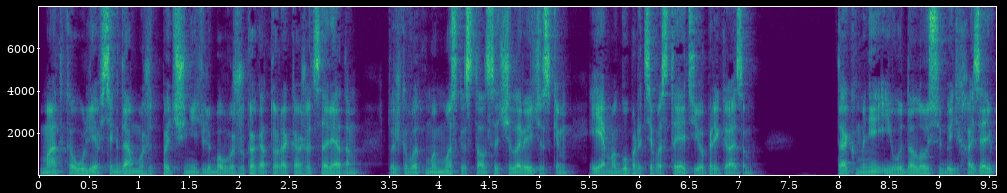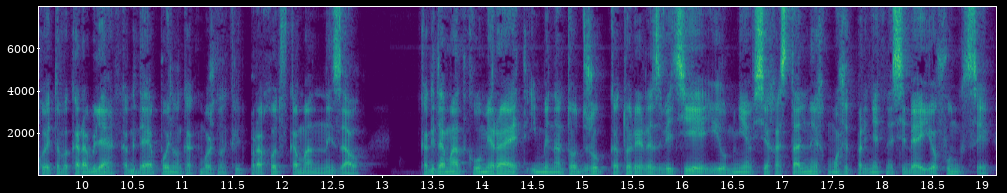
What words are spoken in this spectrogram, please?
Матка Улья всегда может подчинить любого жука, который окажется рядом, только вот мой мозг остался человеческим, и я могу противостоять ее приказам. Так мне и удалось убить хозяйку этого корабля, когда я понял, как можно открыть проход в командный зал. Когда матка умирает, именно тот жук, который развитее и умнее всех остальных, может принять на себя ее функции.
